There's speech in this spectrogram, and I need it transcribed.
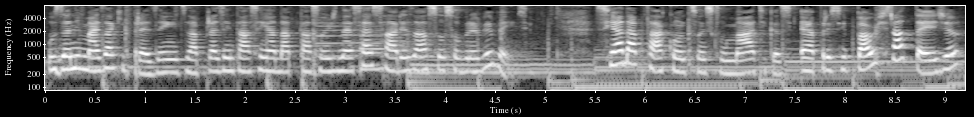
os animais aqui presentes apresentassem adaptações necessárias à sua sobrevivência. Se adaptar a condições climáticas é a principal estratégia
